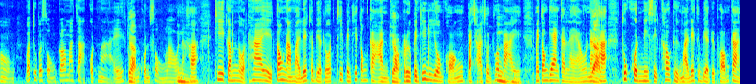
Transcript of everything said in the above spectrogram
อ๋อวัตถุประสงค์ก็มาจากกฎหมายคขรัอบงขนส่งเรานะคะอืที่กำหนดให้ต้องนำหมายเลขทะเบียนรถที่เป็นที่ต้องการครับหรือเป็นที่นิยมของประชาชนทั่วไปอืมไม่ต้องแย่งกันแล้วนะครัคะบทุกคนมีสิทธิ์เข้าถึงหมายเลขทะเบียนโดยพร้อมกัน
